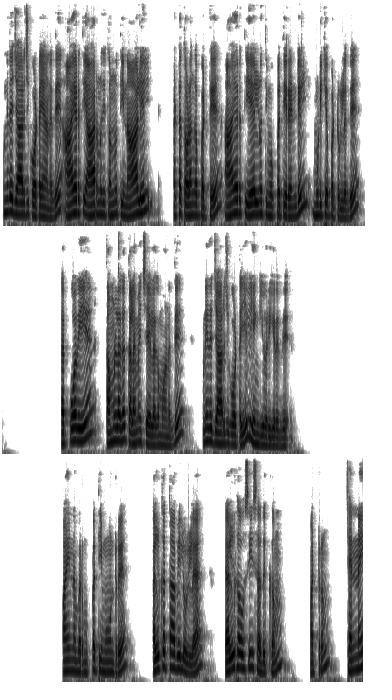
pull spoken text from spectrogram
புனித ஜார்ஜ் கோட்டையானது ஆயிரத்தி அறுநூற்றி தொண்ணூற்றி நாலில் கட்ட தொடங்கப்பட்டு ஆயிரத்தி எழுநூற்றி முப்பத்தி ரெண்டில் முடிக்கப்பட்டுள்ளது. தற்போதைய தமிழக தலைமைச் செயலகமானது புனித ஜார்ஜ் கோட்டையில் இயங்கி வருகிறது. பாயிண்ட் நம்பர் முப்பத்தி மூன்று. கல்கத்தாவில் உள்ள டல்ஹவுசி சதுக்கம் மற்றும் சென்னை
